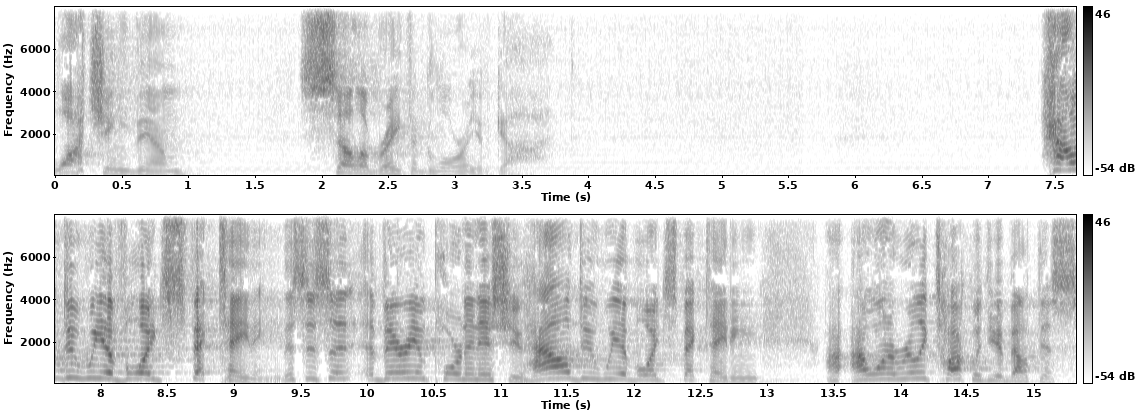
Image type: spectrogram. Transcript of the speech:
watching them celebrate the glory of God. How do we avoid spectating? This is a, a very important issue. How do we avoid spectating? I, I want to really talk with you about this.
